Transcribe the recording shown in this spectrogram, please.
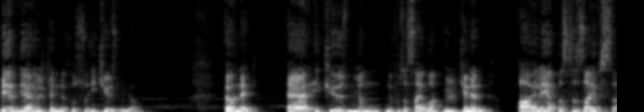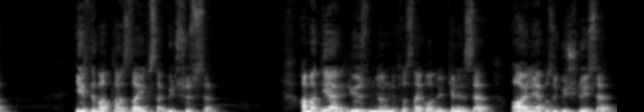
Bir diğer ülkenin nüfusu 200 milyon. Örnek eğer 200 milyon nüfusa sahip olan ülkenin aile yapısı zayıfsa, irtibatlar zayıfsa, güçsüzse ama diğer 100 milyon nüfusa sahip olan ülkenin ise aile yapısı güçlüyse,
